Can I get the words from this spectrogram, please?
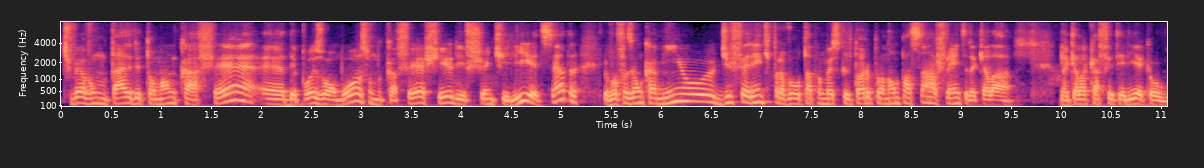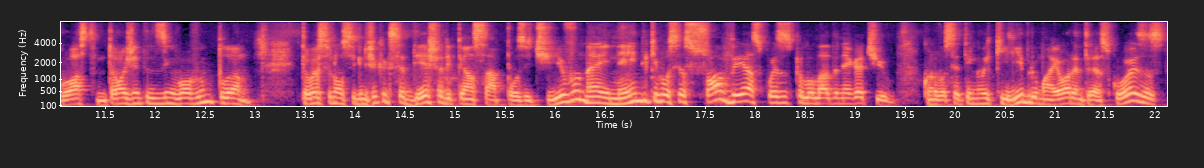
tiver vontade de tomar um café é, depois do almoço, um café cheio de chantilly, etc., eu vou fazer um caminho diferente para voltar para o meu escritório para não passar na frente daquela, daquela cafeteria que eu gosto. Então a gente desenvolve um plano. Então isso não significa que você deixa de pensar positivo, né? E nem de que você só vê as coisas pelo lado negativo. Quando você tem um equilíbrio maior entre as coisas,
